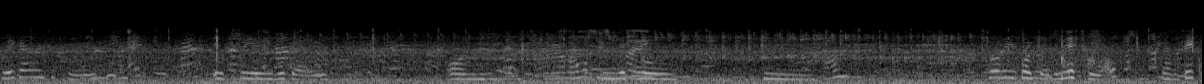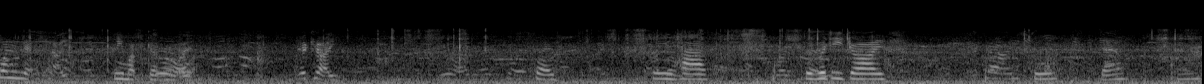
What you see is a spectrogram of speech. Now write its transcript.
we're going to see if we will go on the little hmm, Jolly Roger, the little one. There's a big one and a little one. We might be going the little. Okay. So we have the Woody Drive school there. Um,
